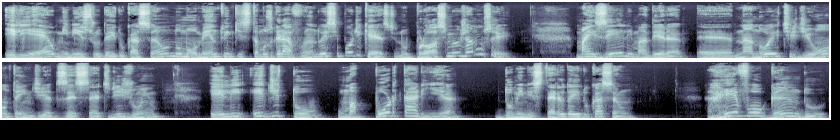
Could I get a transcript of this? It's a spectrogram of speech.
ele é o ministro da Educação no momento em que estamos gravando esse podcast. No próximo eu já não sei. Mas ele, Madeira, é, na noite de ontem, dia 17 de junho, ele editou uma portaria do Ministério da Educação revogando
